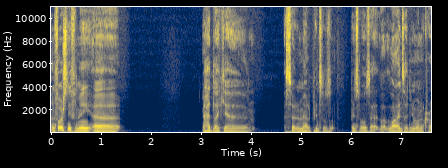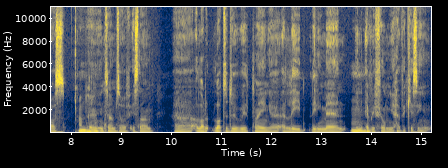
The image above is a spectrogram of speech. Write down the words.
Unfortunately for me, uh, I had like a, a certain amount of principles, principles that like, lines I didn't want to cross in, in terms of Islam. Uh, a lot, lot to do with playing a, a lead, leading man in Mm. every film. You have a kissing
